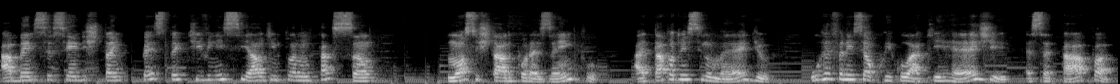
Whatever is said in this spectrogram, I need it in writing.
a BNCC ainda está em perspectiva inicial de implementação. No nosso estado, por exemplo, a etapa do ensino médio, o referencial curricular que rege essa etapa,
